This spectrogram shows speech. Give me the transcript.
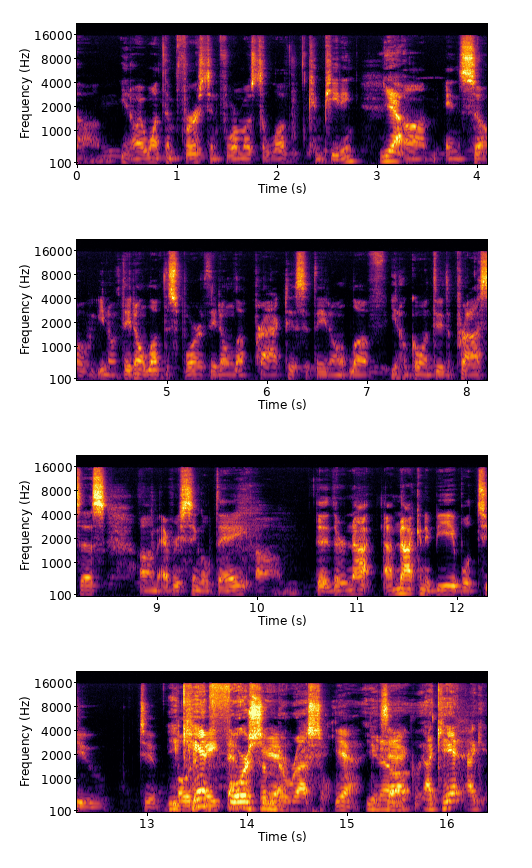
Um, you know, I want them first and foremost to love competing. yeah. Um, and so, you know, if they don't love the sport, if they don't love practice, if they don't love, you know, going through the process um, every single day, um, they're, they're not. I'm not going to be able to to you motivate can't force them, yeah. to wrestle. Yeah, You know, exactly. I can't. I,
